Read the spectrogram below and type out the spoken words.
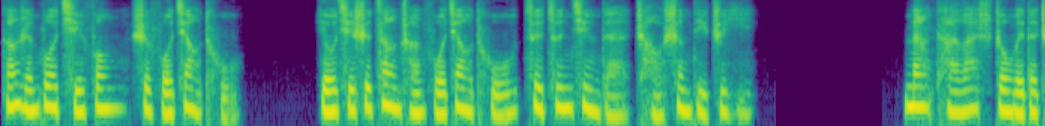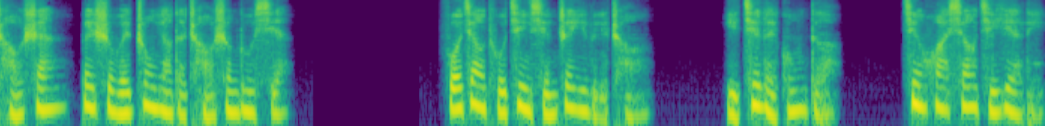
冈仁波齐峰是佛教徒，尤其是藏传佛教徒最尊敬的朝圣地之一。那卡拉什周围的朝山被视为重要的朝圣路线。佛教徒进行这一旅程，以积累功德、净化消极业力，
